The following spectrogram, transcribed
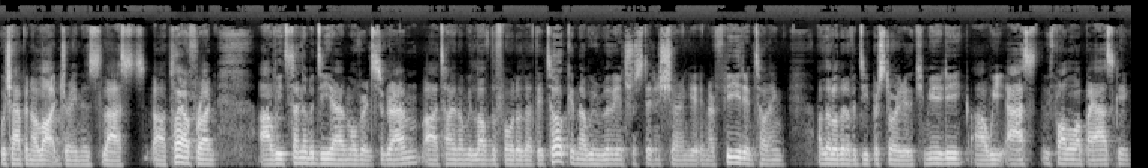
which happened a lot during this last uh, playoff run. Uh, we'd send them a DM over Instagram, uh, telling them we love the photo that they took and that we were really interested in sharing it in our feed and telling a little bit of a deeper story to the community. Uh, we ask, we follow up by asking,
